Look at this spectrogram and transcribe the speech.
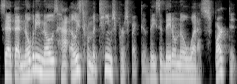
said that nobody knows how, at least from the team's perspective, they said they don't know what has sparked it.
